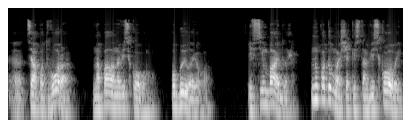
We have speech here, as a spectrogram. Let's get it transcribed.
е, ця потвора напала на військового, побила його. І всім байдуже. Ну, подумаєш, якийсь там військовий,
